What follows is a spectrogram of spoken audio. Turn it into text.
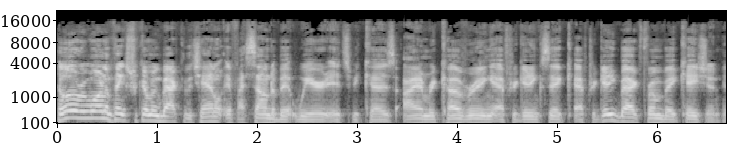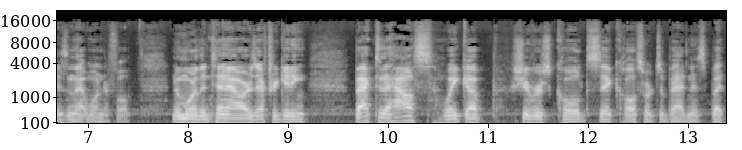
Hello everyone and thanks for coming back to the channel. If I sound a bit weird, it's because I am recovering after getting sick, after getting back from vacation. Isn't that wonderful? No more than 10 hours after getting back to the house, wake up, shivers, cold, sick, all sorts of badness. But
